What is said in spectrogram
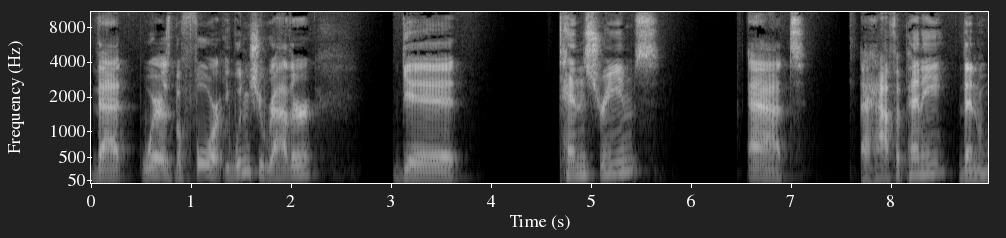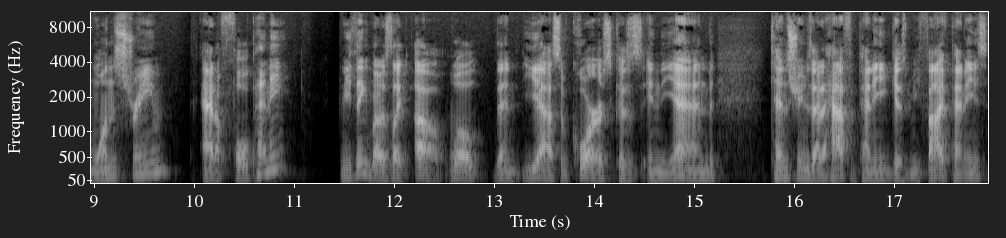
that whereas before, wouldn't you rather get 10 streams at a half a penny then one stream at a full penny. And you think about it, it's like, oh, well, then yes, of course, because in the end, 10 streams at a half a penny gives me five pennies,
